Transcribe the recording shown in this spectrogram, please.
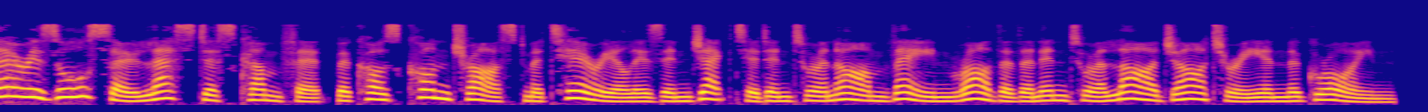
There is also less discomfort because contrast material is injected into an arm vein rather than into a large artery in the groin.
